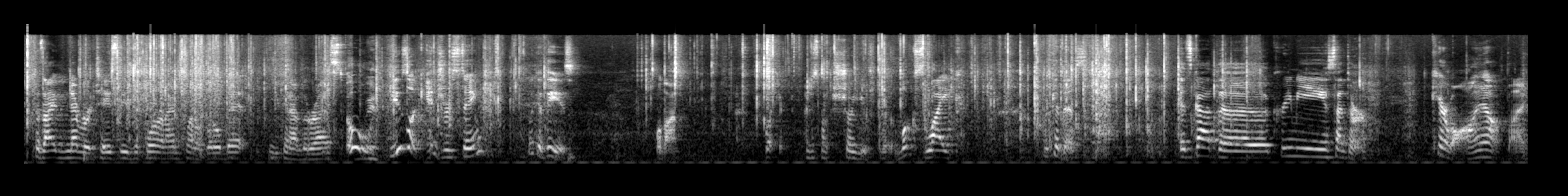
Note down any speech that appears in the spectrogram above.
Because I've never tasted these before and I just want a little bit. You can have the rest. Oh, these look interesting. Look at these. Hold on. Look, I just want to show you what it looks like. Look at this. It's got the creamy center. Caramel the outside.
